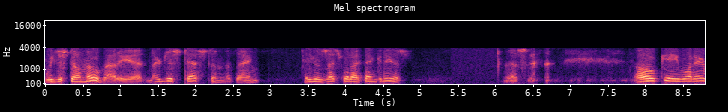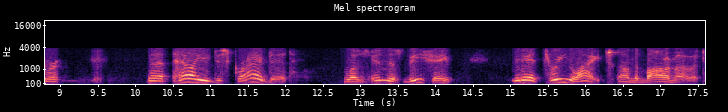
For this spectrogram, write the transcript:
we just don't know about it yet. And they're just testing the thing. He goes, "That's what I think it is." That's okay, whatever. But how he described it was in this V shape. It had three lights on the bottom of it,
